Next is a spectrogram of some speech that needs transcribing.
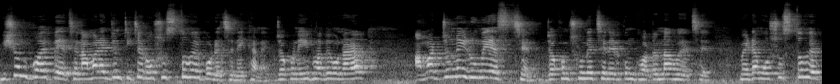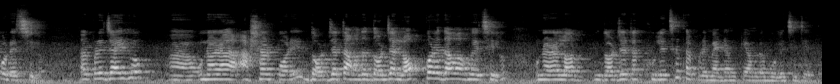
ভীষণ ভয় পেয়েছেন। আমার একজন টিচার অসুস্থ হয়ে পড়েছেন এখানে। যখন এইভাবে ওনারা আমার জন্যই রুমে এসছেন, যখন শুনেছেন এরকম ঘটনা হয়েছে ম্যাডাম অসুস্থ হয়ে পড়েছিল। তারপরে যাই হোক ওনারা আসার পরে দরজাটা আমাদের দরজা লক করে দেওয়া হয়েছিল। ওনারা দরজাটা খুলেছে তারপরে ম্যাডামকে আমরা বলেছি যেতে।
